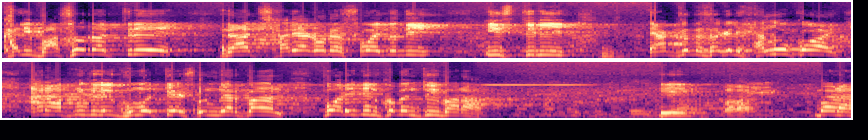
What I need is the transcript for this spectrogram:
খালি বাসর রাত্রে রাত সাড়ে এগারোটার সময় যদি স্ত্রী একজনের সাথে হ্যালো কয় আর আপনি যদি খালি ঘুমোর থেকে শুনবে পান পরের দিন কবেন তুই বাড়া? বাড়া।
